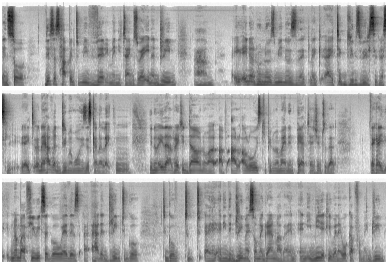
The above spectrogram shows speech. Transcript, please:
And so this has happened to me very many times where in a dream, um, anyone who knows me knows that like I take dreams very seriously, right? When I have a dream, I'm always just kind of like, hmm, you know, either I'll write it down or I'll, I'll, I'll, always keep it in my mind and pay attention to that. Like I remember a few weeks ago where there's I had a dream to go to go to, to uh, and in the dream I saw my grandmother and, and immediately when I woke up from my dream,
